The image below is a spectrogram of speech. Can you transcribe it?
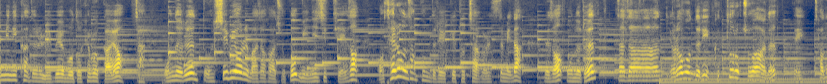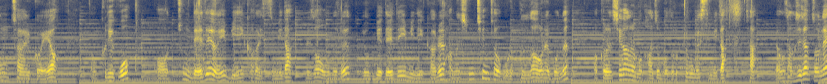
어떤 미니카들을 리뷰해 보도록 해볼까요? 자 오늘은 또 12월을 맞아가지고 미니GT에서 어, 새로운 상품들이 이렇게 도착을 했습니다. 그래서 오늘은 짜잔! 여러분들이 그토록 좋아하는 네, 자동차일 거예요. 어, 그리고 어, 총 4대의 미니카가 있습니다. 그래서 오늘은 여기 4대의 미니카를 한번 심층적으로 분석을 해보는 어, 그런 시간을 한번 가져보도록 해보겠습니다. 자 영상 시작 전에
